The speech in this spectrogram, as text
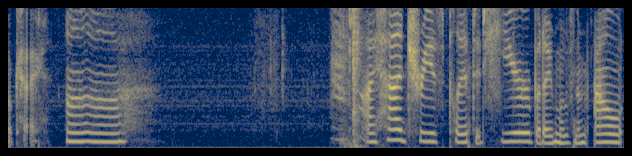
Okay. Uh, I had trees planted here, but I moved them out.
